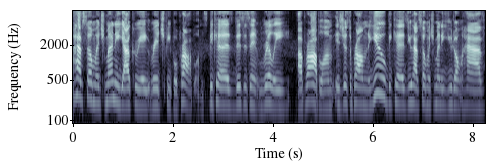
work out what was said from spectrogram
have so much money, y'all create rich people problems because this isn't really a problem. It's just a problem to you because you have so much money you don't have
